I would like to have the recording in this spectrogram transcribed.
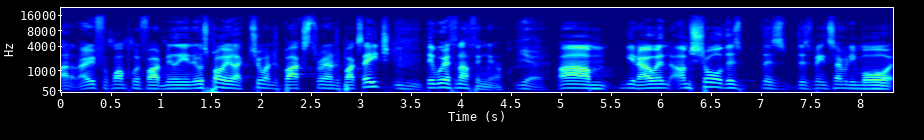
I don't know, for 1.5 million. It was probably like 200 bucks, 300 bucks each. Mhm. They're worth nothing now. Yeah. Um, you know, and I'm sure there's there's there's been so many more.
